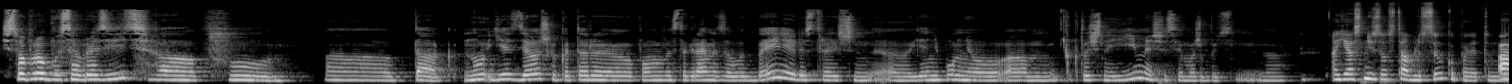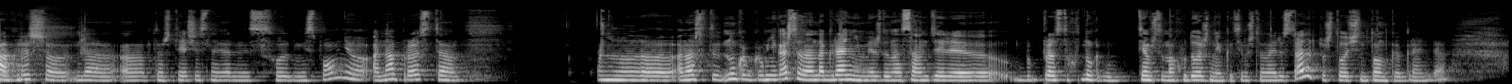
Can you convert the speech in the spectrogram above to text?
Сейчас попробую сообразить. А, фу. А, так, ну, есть девушка, которая, по-моему, в Инстаграме зовут Bay Illustration. Э, я не помню, как точно ее имя. Сейчас я, может быть... На... А я снизу оставлю ссылку, поэтому... А, хорошо, да. А, потому что я сейчас, наверное, сходу не вспомню. Она просто... Э, она что-то, ну, как, как мне кажется, она на грани между, на самом деле, просто, ну, как бы тем, что она художник, и тем, что она иллюстратор, потому что очень тонкая грань, да.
